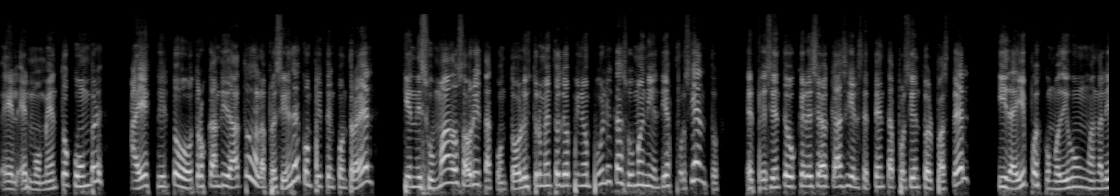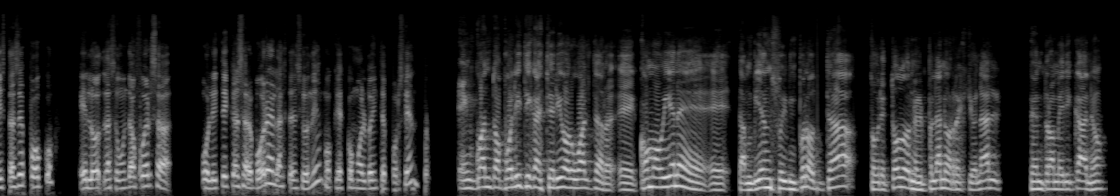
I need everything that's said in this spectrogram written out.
el, el momento cumbre, hay escrito otros candidatos a la presidencia que compiten contra él quienes sumados ahorita con todos los instrumentos de opinión pública suman ni el 10%. El presidente Bukele se va casi el 70% del pastel y de ahí, pues como dijo un analista hace poco, la segunda fuerza política en Salvador es el abstencionismo, que es como el 20%. En cuanto a política exterior, Walter, eh, ¿cómo viene eh, también su impronta, sobre todo en el plano regional centroamericano,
